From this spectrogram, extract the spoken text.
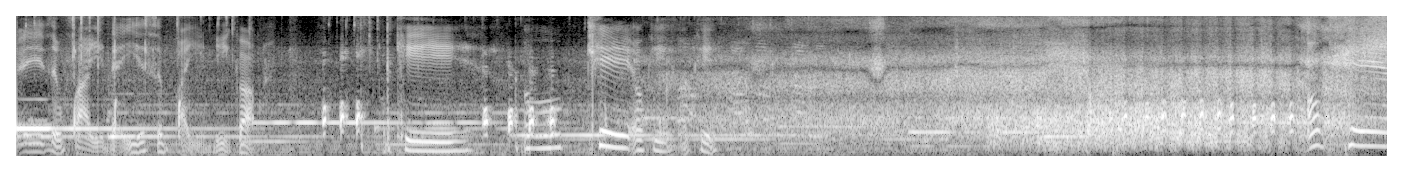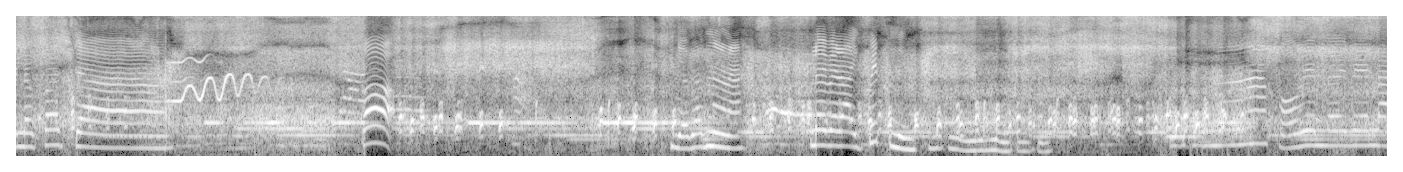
ไอ้โซฟาอยู่ไหนโซฟาอยู่นี่ก็โอเคโอเคโอเคโอเคโอเคแล้วก็จะก็เดี๋ยวแป๊บนึงนะเลยเวลาอีกแป๊บหนึ่งนิดหนึ่งนิดหนึ่งจริงๆ อ่าขอเวลาเวลา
